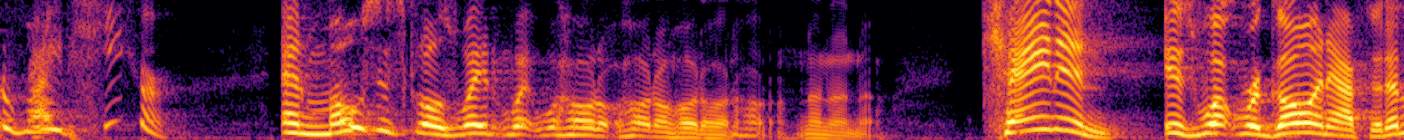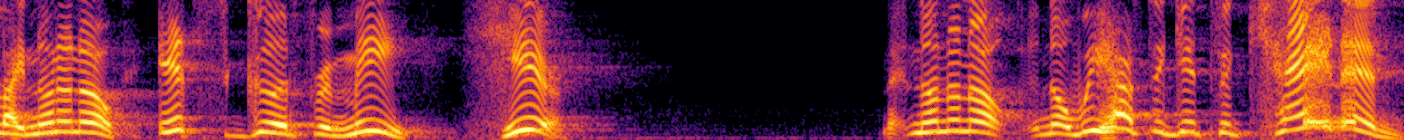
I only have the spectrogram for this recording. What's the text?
good right here. And Moses goes, Wait, wait, wait hold on, hold on, hold on, hold on. No, no, no. Canaan is what we're going after. They're like, No, no, no. It's good for me here. No, no, no. No, we have to get to Canaan.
